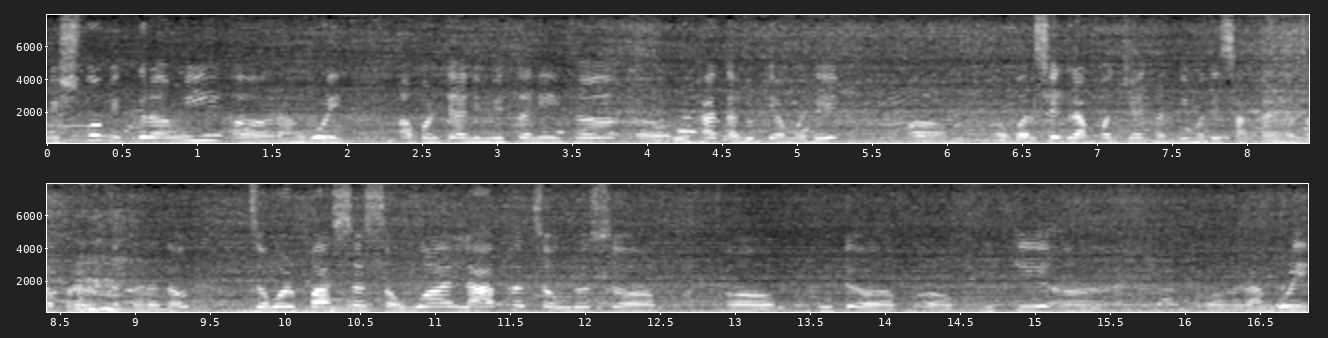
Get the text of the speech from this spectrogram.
विश्वविक्रमी रांगोळी आपण त्या निमित्ताने इथं रोहा तालुक्यामध्ये वर्षे ग्रामपंचायत हद्दीमध्ये साकारण्याचा प्रयत्न करत आहोत. जवळपास सव्वा लाख चौरस फूट इतकी रांगोळी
